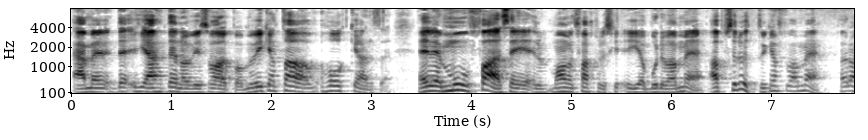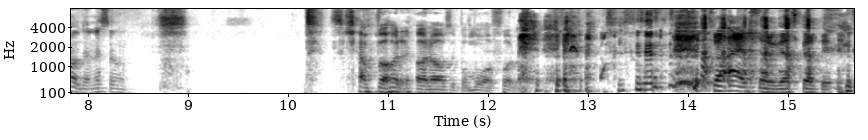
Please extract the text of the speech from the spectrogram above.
ja, men det, ja, den har vi svarat på. Men vi kan ta Håkan. sen. Eller Mofa säger Mohammed Fakhri, jag borde vara med. Absolut, du kan få vara med. Hör av dig nästa gång. Ska han bara höra av sig på måfå då? så är det vi har spelat in.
